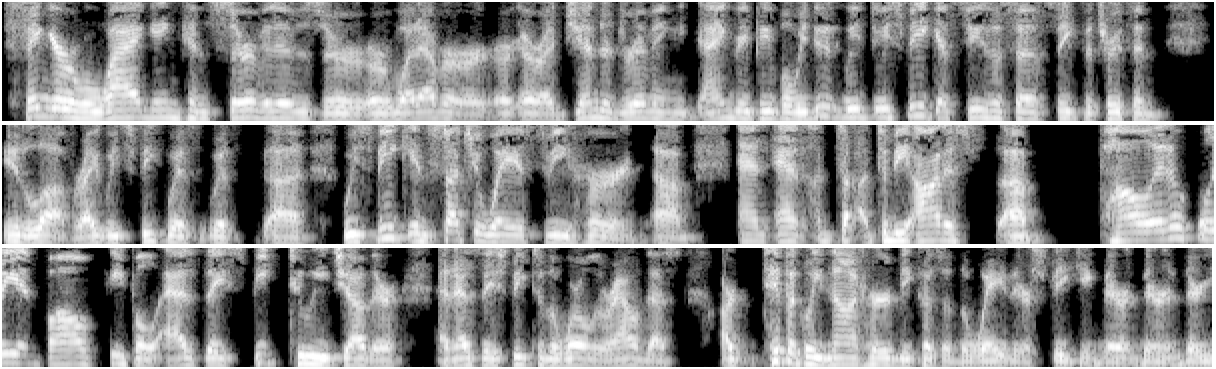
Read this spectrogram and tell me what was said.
finger wagging conservatives or, or whatever, or, or, or agenda driven angry people. We do, we, we speak as Jesus says, speak the truth in, in love, right? We speak with, with, uh, we speak in such a way as to be heard. Um, and, and to, to be honest, uh, politically involved people as they speak to each other and as they speak to the world around us are typically not heard because of the way they're speaking. There, there, there,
